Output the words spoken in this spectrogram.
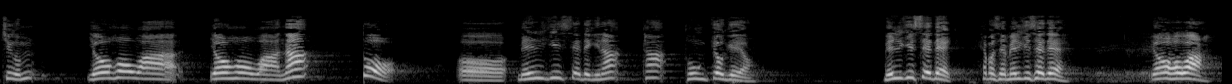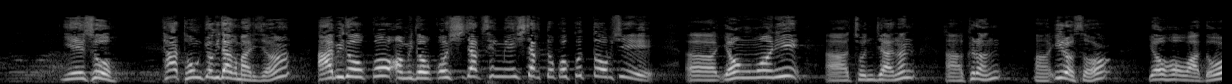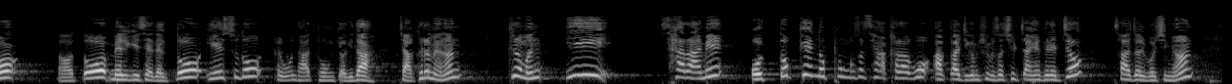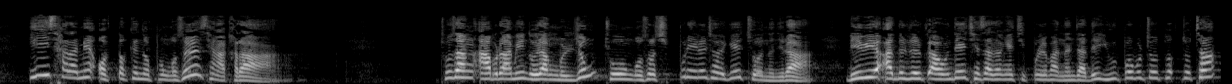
지금 여호와 여호와나 또 어, 멜기세덱이나 다 동격이에요. 멜기세덱 해보세요. 멜기세덱 여호와 예수 다 동격이다 그 말이죠. 아비도 없고 어미도 없고 시작 생명의 시작도 없고 끝도 없이 어, 영원히 어, 존재하는 어, 그런 어, 이로서 여호와도 어, 또 멜기세덱도 예수도 결국은 다 동격이다. 자 그러면은 그러면 이 사람이 어떻게 높은 것을 생각하라고 아까 지금 히브리서 7장에 그랬죠? 4절 보시면 이 사람이 어떻게 높은 것을 생각하라. 조상 아브라함이 노량물 중 좋은 곳으로 10분의 1을 저에게 주었느니라. 레위의 아들들 가운데 제사장의 직분을 받는 자들이 율법을 쫓아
